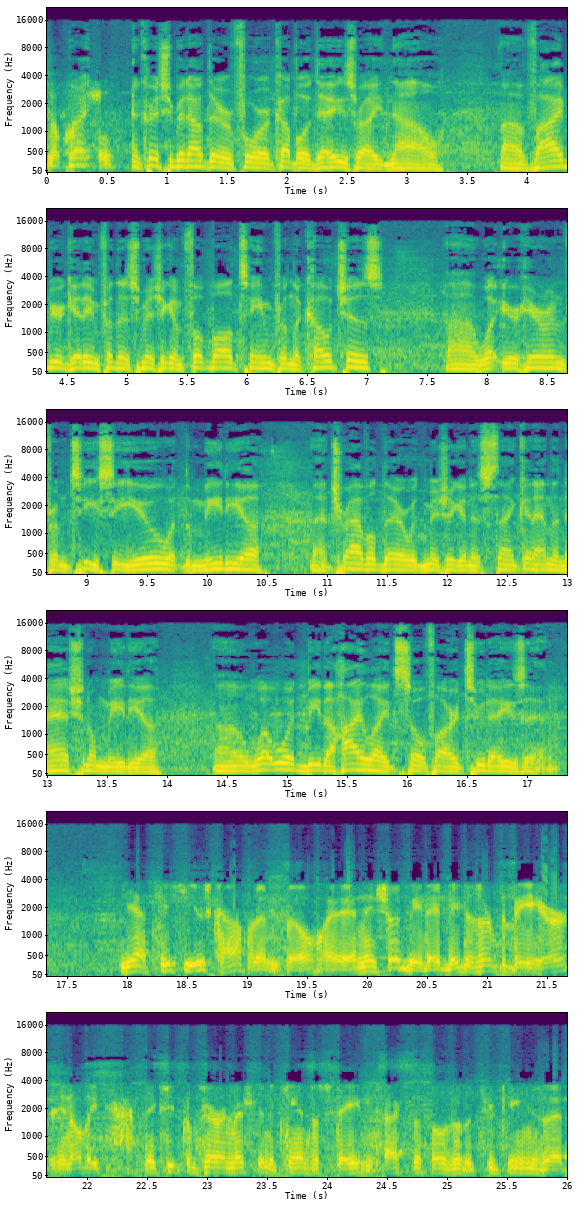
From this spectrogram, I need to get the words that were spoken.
no question. Right. And Chris, you've been out there for a couple of days right now. Uh, vibe you're getting from this Michigan football team, from the coaches, uh, what you're hearing from TCU, what the media that traveled there with Michigan is thinking, and the national media. Uh, what would be the highlights so far, two days in? Yeah, TCU's confident, Bill, and they should be. They they deserve to be here. You know, they they keep comparing Michigan to Kansas State and Texas. Those are the two teams that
